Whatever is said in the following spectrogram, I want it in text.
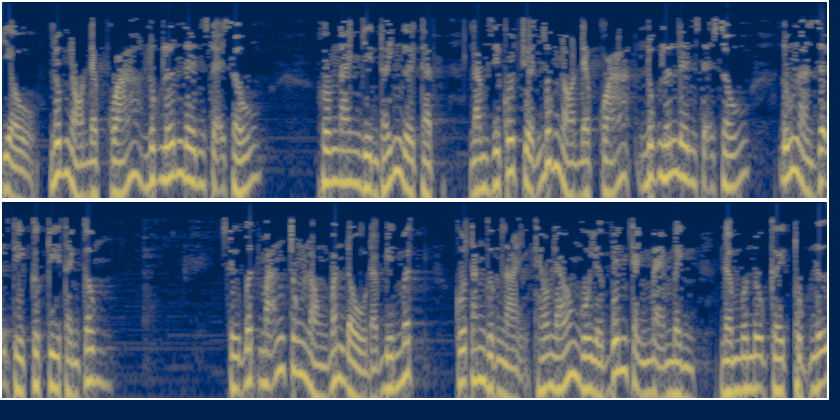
kiểu lúc nhỏ đẹp quá, lúc lớn lên sẽ xấu. Hôm nay nhìn thấy người thật, làm gì có chuyện lúc nhỏ đẹp quá, lúc lớn lên sẽ xấu, đúng là dậy thì cực kỳ thành công. Sự bất mãn trong lòng ban đầu đã biến mất, cô tăng ngừng lại, khéo léo ngồi ở bên cạnh mẹ mình, nở một nụ cười thục nữ.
